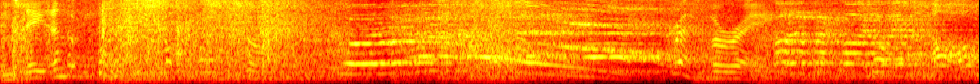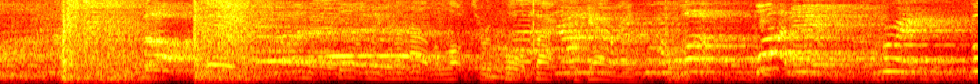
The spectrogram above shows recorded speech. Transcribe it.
Indeed. And look, referee. I'm certainly going to have a lot to report back to Gary. The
